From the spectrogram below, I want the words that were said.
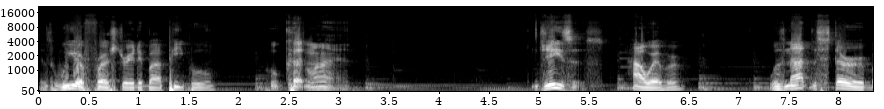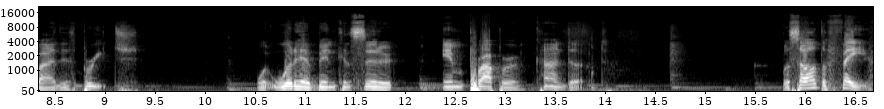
as we are frustrated by people who cut line. Jesus, however, was not disturbed by this breach, what would have been considered improper conduct, but saw the faith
